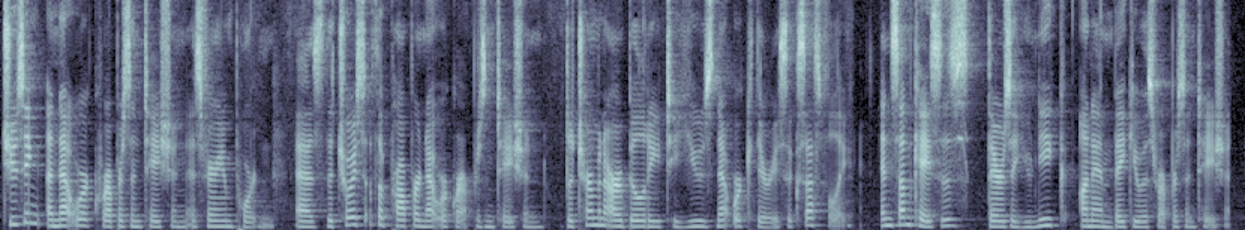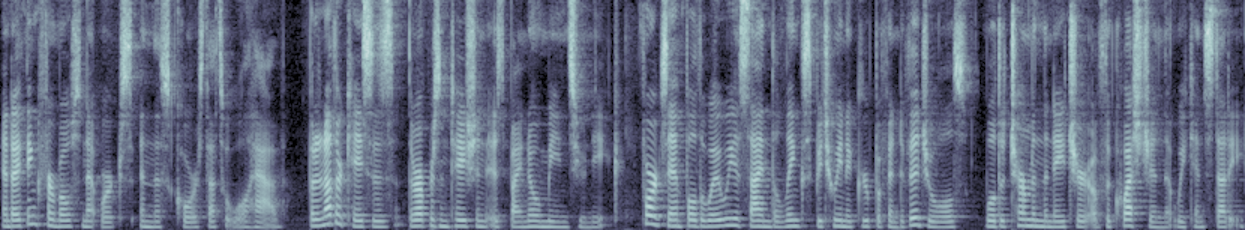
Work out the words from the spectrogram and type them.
Choosing a network representation is very important, as the choice of the proper network representation will determine our ability to use network theory successfully. In some cases, there's a unique, unambiguous representation, and I think for most networks in this course that's what we'll have. But in other cases, the representation is by no means unique. For example, the way we assign the links between a group of individuals will determine the nature of the question that we can study.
